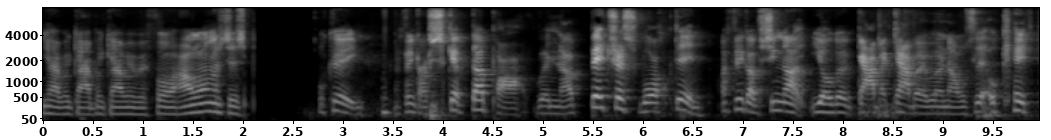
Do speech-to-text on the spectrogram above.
Yabba Gabba Gabba before. How long is this okay I think I skipped that part when that bitch just walked in. I think I've seen that Yoga Gabba Gabba when I was a little kid.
